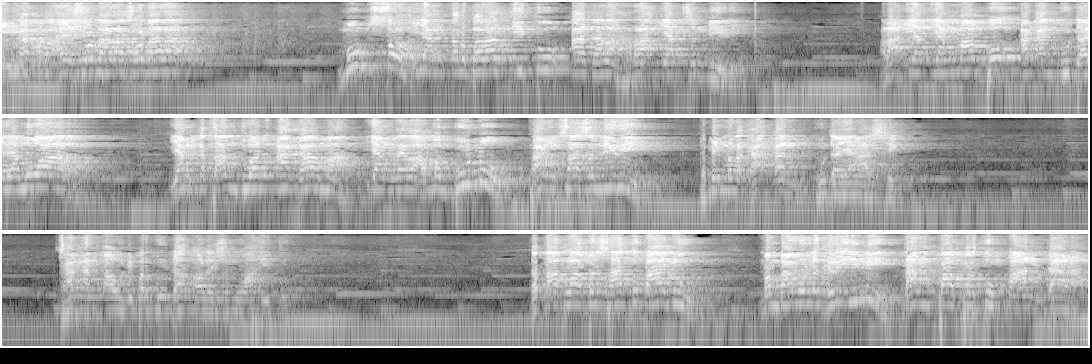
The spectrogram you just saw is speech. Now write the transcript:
Ingat wahai saudara-saudara, musuh yang terberat itu adalah rakyat sendiri. Rakyat yang mabuk akan budaya luar, yang kecanduan agama, yang rela membunuh bangsa sendiri demi menegakkan budaya asing. Jangan mau diperbudak oleh semua itu. Tetaplah bersatu padu membangun negeri ini tanpa pertumpahan darah.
